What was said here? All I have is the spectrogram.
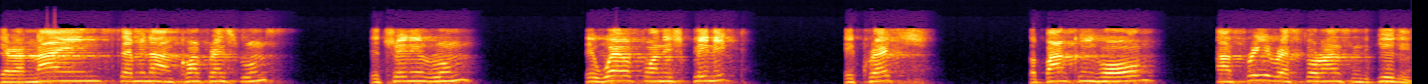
There are nine seminar and conference rooms, a training room, a well-furnished clinic, a crèche, a banking hall, and three restaurants in the building,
